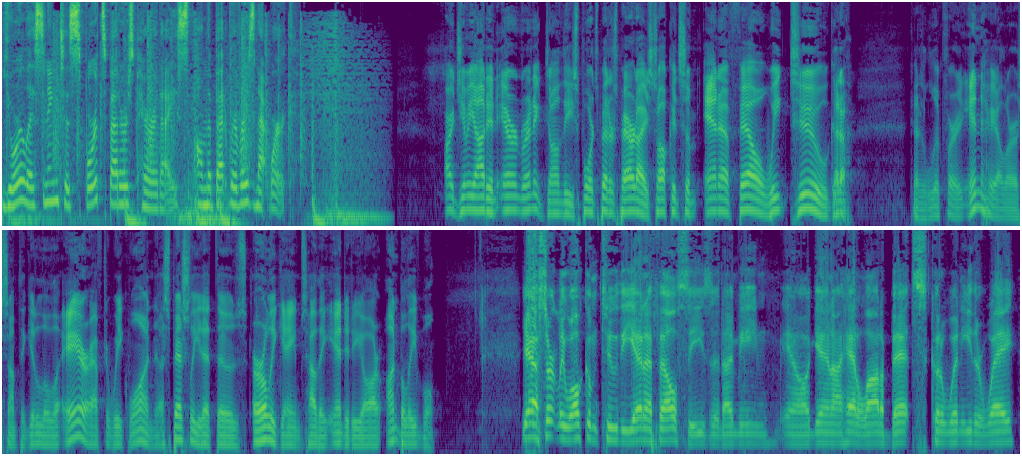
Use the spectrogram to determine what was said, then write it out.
You're listening to Sports Bettor's Paradise on the Bet Rivers Network. All right, Jimmy Ott and Erin Rynning on the Sports Bettor's Paradise talking some NFL Week Two. Gotta gotta look for an inhaler or something, get a little air after Week One, especially at those early games, how they ended. are unbelievable. Yeah, certainly welcome to the NFL season. I mean, you know, again, I had a lot of bets, could have went either way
